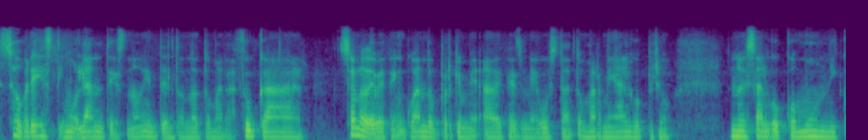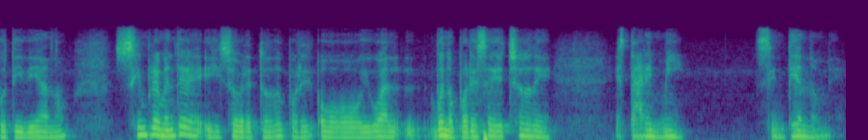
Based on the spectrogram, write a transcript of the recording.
sobreestimulantes, ¿no? Intento no tomar azúcar, solo de vez en cuando, porque a veces me gusta tomarme algo, pero no es algo común ni cotidiano. Simplemente y sobre todo por, e, o igual, bueno, por ese hecho de estar en mí, sintiéndome,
